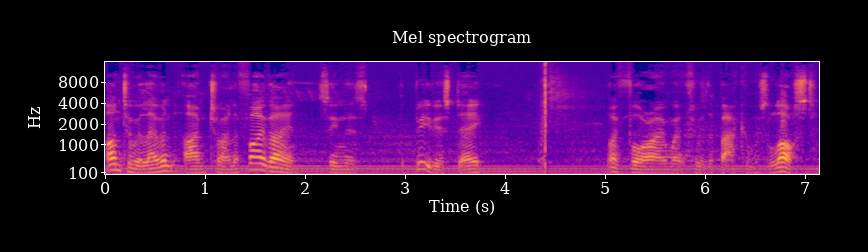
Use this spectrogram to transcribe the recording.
On to 11, I'm trying a 5 iron, seeing as the previous day my 4 iron went through the back and was lost.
